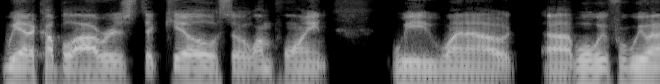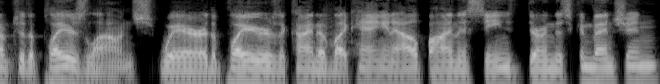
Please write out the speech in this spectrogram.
we had a couple hours to kill. So at one point we went out. Uh, well, we, we went up to the players' lounge where the players are kind of like hanging out behind the scenes during this convention.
